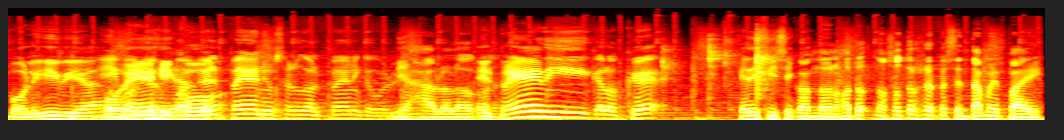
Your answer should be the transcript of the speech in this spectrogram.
Bolivia, Eh, México. volvió el Penny, un saludo al Penny que volvió. Diablo, loco. El Penny, que los que. Qué difícil cuando nosotros, nosotros representamos el país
